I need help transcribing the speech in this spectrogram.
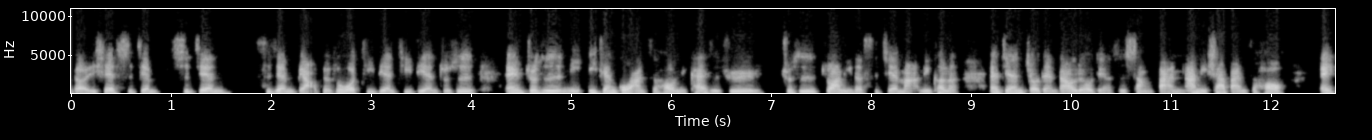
的一些时间时间时间表，比如说我几点几点，就是哎，就是你一天过完之后，你开始去就是抓你的时间嘛。你可能哎，今天九点到六点是上班，那你下班之后，哎，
